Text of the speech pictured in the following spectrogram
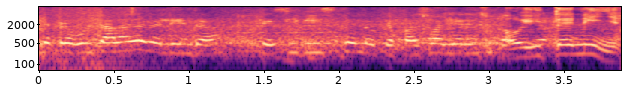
Le preguntaba de Belinda que si viste lo que pasó ayer en su Oíste, niña.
